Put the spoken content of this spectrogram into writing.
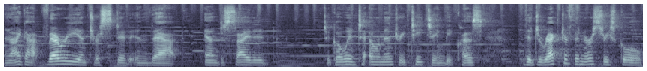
And I got very interested in that and decided to go into elementary teaching because the director of the nursery school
